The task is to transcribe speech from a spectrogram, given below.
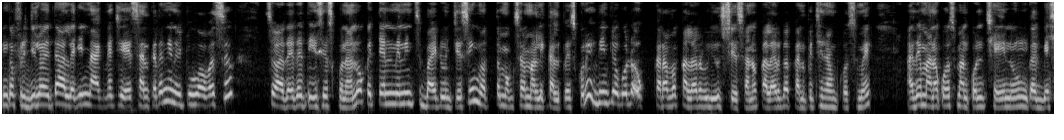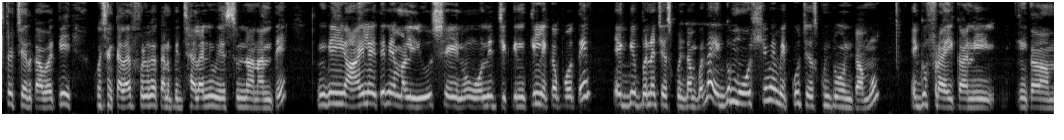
ఇంకా ఫ్రిడ్జ్లో అయితే అలాగే మ్యాగ్నేట్ చేశాను కదా నేను టూ అవర్స్ సో అదైతే తీసేసుకున్నాను. ఒక టెన్ మినిట్స్ బయట ఉంచేసి మొత్తం ఒకసారి మళ్ళీ కలిపేసుకొని దీంట్లో కూడా ఒక రవ్వ కలర్ యూస్ చేశాను. కలర్గా కనిపించడం కోసమే. అదే మన కోసం అనుకుని చేయను ఇంకా గెస్ట్ వచ్చేది కాబట్టి కొంచెం కలర్ఫుల్గా కనిపించాలని వేస్తున్నాను అంతే. ఇంకా ఈ ఆయిల్ అయితే నేను మళ్ళీ యూస్ చేయను. ఓన్లీ చికెన్కి లేకపోతే ఎగ్ ఎప్పుడైనా చేసుకుంటాం కదా. ఎగ్ మోస్ట్లీ మేము ఎక్కువ చేసుకుంటూ ఉంటాము. ఎగ్ ఫ్రై కానీ ఇంకా um,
